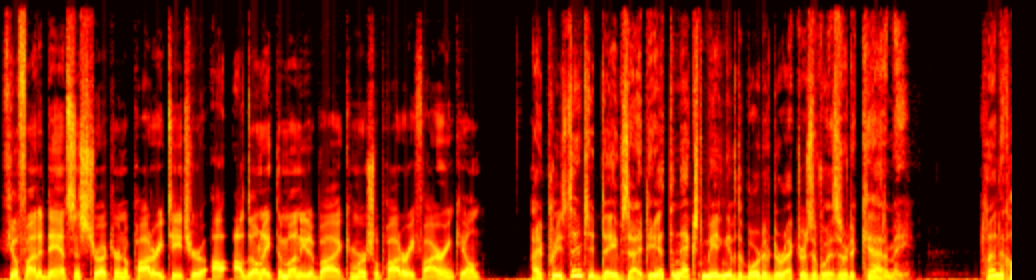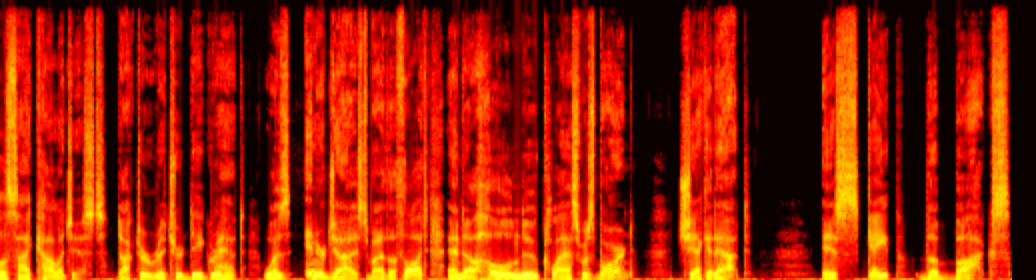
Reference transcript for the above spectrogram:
If you'll find a dance instructor and a pottery teacher, I'll, I'll donate the money to buy a commercial pottery firing kiln. I presented Dave's idea at the next meeting of the Board of Directors of Wizard Academy. Clinical psychologist Dr. Richard D. Grant was energized by the thought, and a whole new class was born. Check it out. Escape the Box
